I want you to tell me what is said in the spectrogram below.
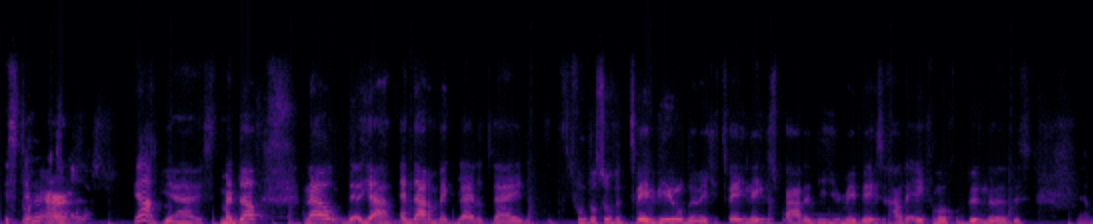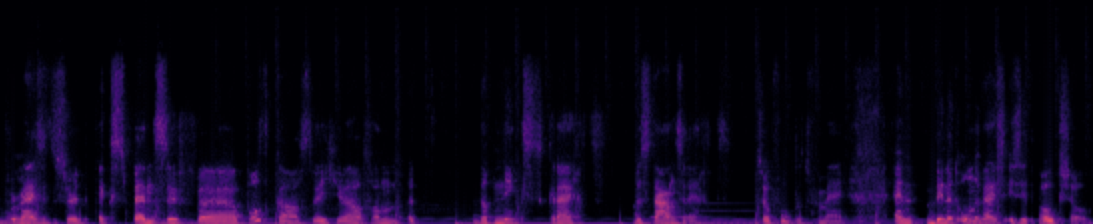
Is toch en erg? Is alles. Ja. Juist. Maar dat, nou ja, en daarom ben ik blij dat wij, het voelt alsof we twee werelden, weet je, twee levenspaden die hiermee bezighouden, even mogen bundelen. Dus ja, voor mij is het een soort expensive uh, podcast, weet je wel, van het, dat niks krijgt bestaansrecht. Zo voelt het voor mij. En binnen het onderwijs is dit ook zo.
